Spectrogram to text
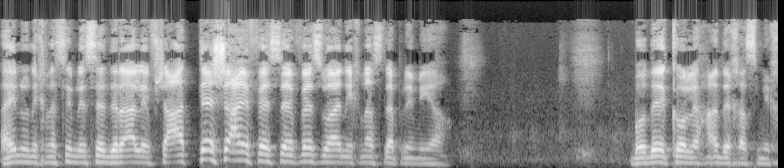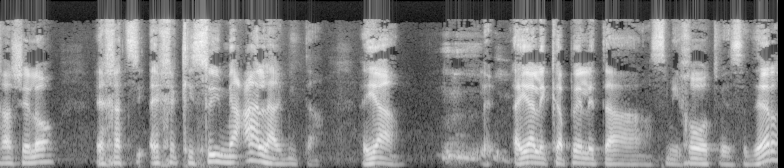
היינו נכנסים לסדר א', שעה 9:00 הוא היה נכנס לפנימייה. בודק כל אחד איך השמיכה שלו, איך, הצ... איך הכיסוי מעל המיטה. היה, היה לקפל את השמיכות ולסדר,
